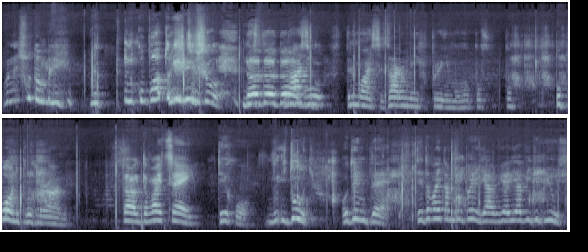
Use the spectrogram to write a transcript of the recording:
Вони що там, блін? як Інкубаторі чи що? Да, да, да. Назік, тримайся, зараз ми їх приймемо по, по, по повній програмі. Так, давай цей. Тихо, йдуть. Один де. Ти давай там роби, я, я, я відіб'юся.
